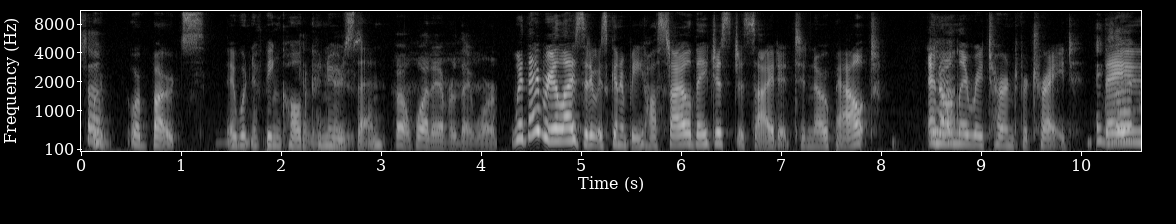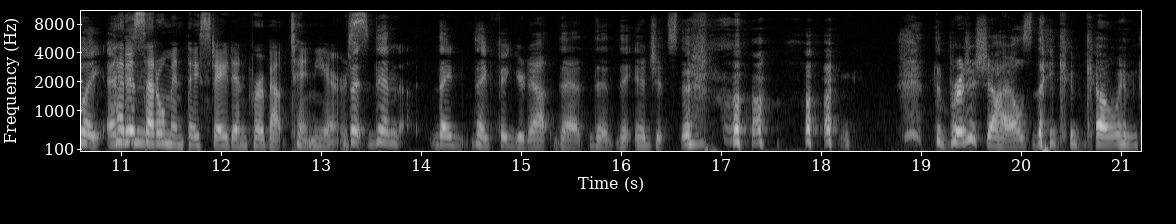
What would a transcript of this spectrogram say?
So or boats. They wouldn't have been called canoes then. but whatever they were. When they realized that it was going to be hostile, they just decided to nope out and Yeah. only returned for trade. Exactly, They and had a settlement they stayed in for about 10 years. But then they they figured out that the the idiots the the British Isles they could go and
